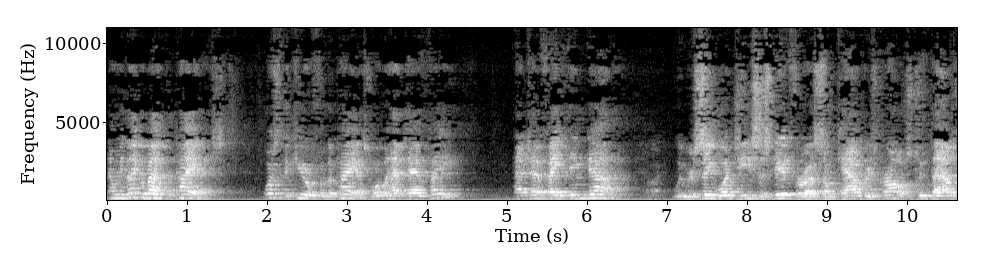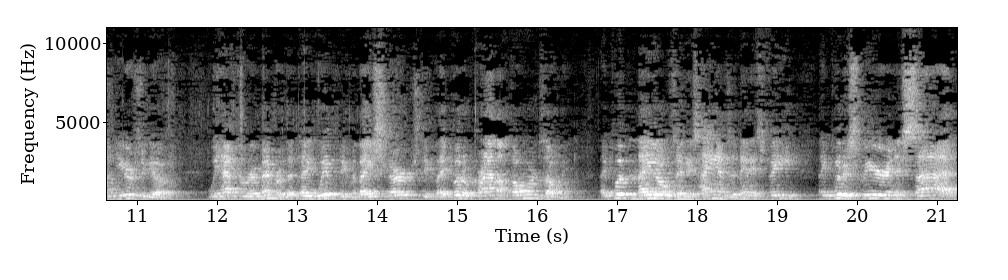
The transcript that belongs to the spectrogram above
Now when we think about the past, what's the cure for the past? Well, we have to have faith. Have to have faith in God. We receive what Jesus did for us on Calvary's cross 2,000 years ago. We have to remember that they whipped him and they scourged him. They put a crown of thorns on him. They put nails in his hands and in his feet. They put a spear in his side.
